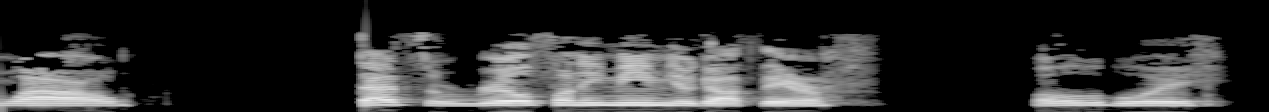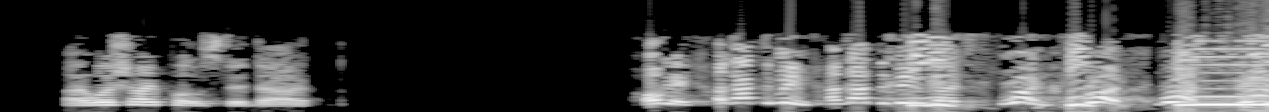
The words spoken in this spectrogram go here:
Wow. That's a real funny meme you got there. Oh boy. I wish I posted that. Okay, I got the meme. I got the meme, guys. Run, run, run, run.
